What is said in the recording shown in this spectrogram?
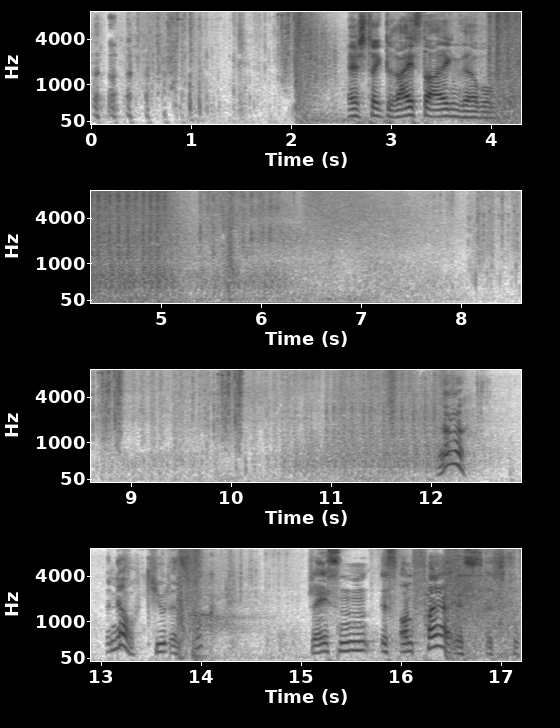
Hashtag dreiste Eigenwerbung. Ja, bin ja auch cute as fuck. Jason ist on fire as, as fuck.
